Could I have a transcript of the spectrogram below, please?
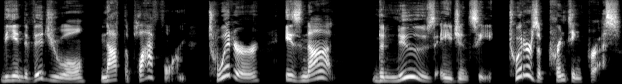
the individual, not the platform. Twitter is not the news agency. Twitter's a printing press.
